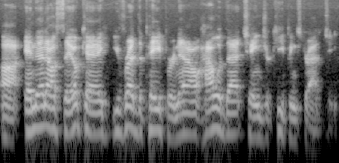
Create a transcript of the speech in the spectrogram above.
Uh, and then I'll say, okay, you've read the paper. Now, how would that change your keeping strategy?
